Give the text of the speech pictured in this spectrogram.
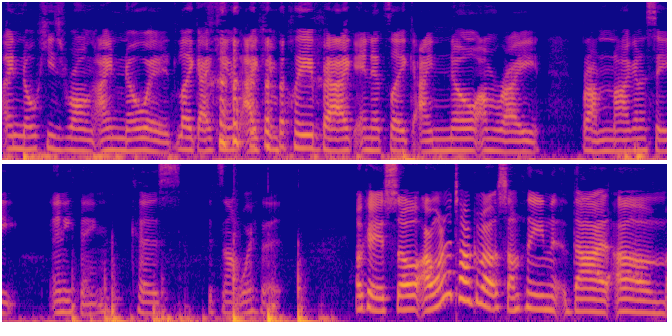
I know he's wrong. I know it. Like I can I can play it back and it's like I know I'm right, but I'm not going to say anything cuz it's not worth it. Okay, so I want to talk about something that um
